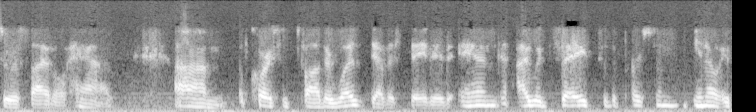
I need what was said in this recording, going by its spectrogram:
suicidal have. Um, of course, his father was devastated. And I would say to the person, you know, if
